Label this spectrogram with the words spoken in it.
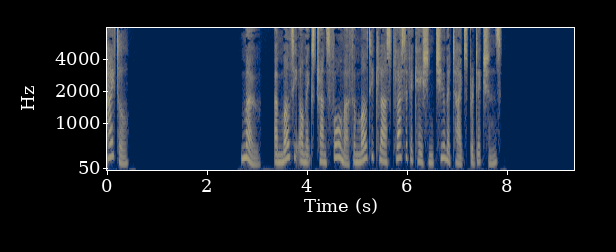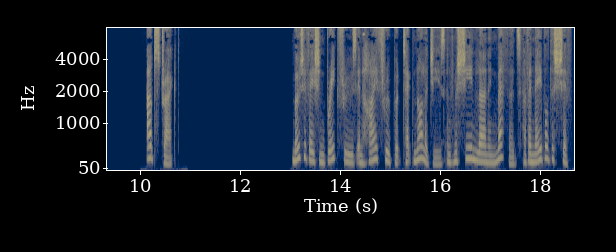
Title MOT, a multi-omics transformer for multi-class classification tumor types predictions. Abstract Motivation breakthroughs in high throughput technologies and machine learning methods have enabled the shift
